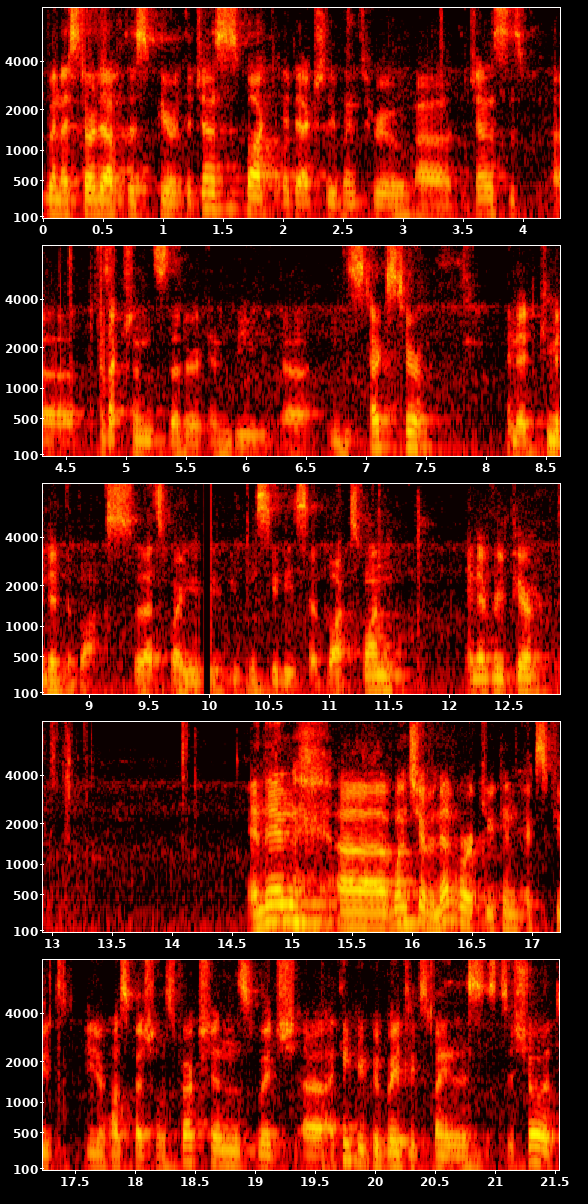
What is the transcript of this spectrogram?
when I started up this peer at the Genesis block, it actually went through uh, the Genesis uh, sections that are in the in this text here, and it committed the blocks. So that's why you, you can see these blocks one in every peer. And then uh, once you have a network, you can execute Iroha special instructions, which uh, I think a good way to explain this is to show it.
